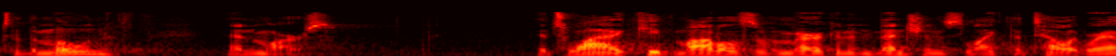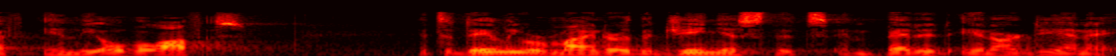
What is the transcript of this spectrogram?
to the moon and Mars. It's why I keep models of American inventions like the telegraph in the Oval Office. It's a daily reminder of the genius that's embedded in our DNA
